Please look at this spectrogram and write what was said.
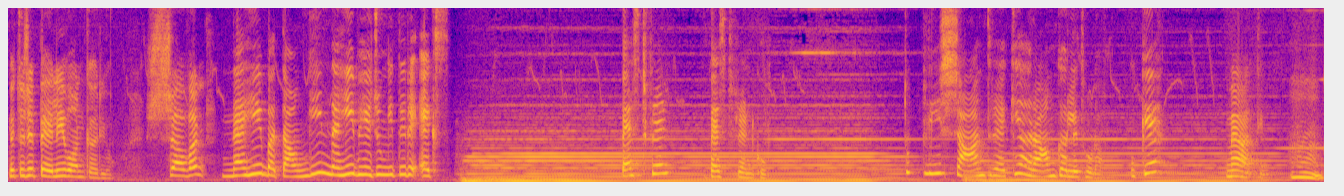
मैं तुझे पहले ही वार्न कर रही हूँ। श्रवण नहीं बताऊँगी नहीं भेजूँगी तेरे ex best friend best friend को। तू प्लीज़ शांत रह के आराम कर ले थोड़ा ओके मैं आती हूँ।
